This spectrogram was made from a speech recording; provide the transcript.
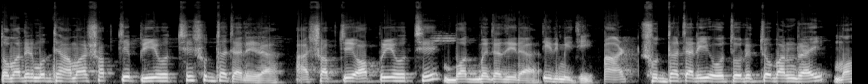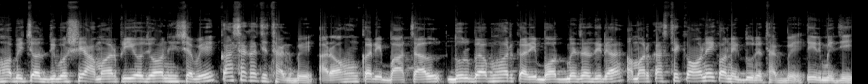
তোমাদের মধ্যে আমার সবচেয়ে প্রিয় হচ্ছে শুদ্ধাচারীরা আর সবচেয়ে অপ্রিয় হচ্ছে বদমেজাজিরা, তিরমিজি। আট। শুদ্ধাচারী ও চরিত্রবানরাই মহাবিচর দিবসে আমার প্রিয়জন হিসেবে কাছাকাছি থাকবে আর অহংকারী বাচাল, দুর্ব্যবহারকারী বদমেজাজিরা আমার কাছ থেকে অনেক অনেক দূরে থাকবে, তিরমিজি।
